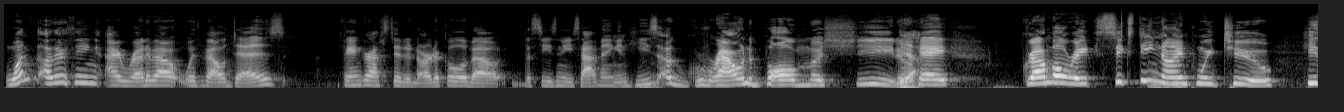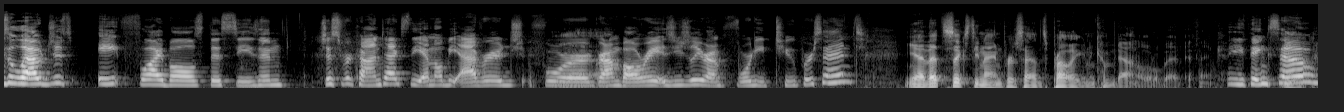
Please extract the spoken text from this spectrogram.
One other thing I read about with Valdez, Fangraphs did an article about the season he's having, and he's mm-hmm. a ground ball machine. Yeah. Okay, ground ball rate sixty nine point two. He's allowed just eight fly balls this season. Just for context, the MLB average for Yeah. ground ball rate is usually around forty two percent. Yeah, that 69% is probably going to come down a little bit, I think. You think so?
